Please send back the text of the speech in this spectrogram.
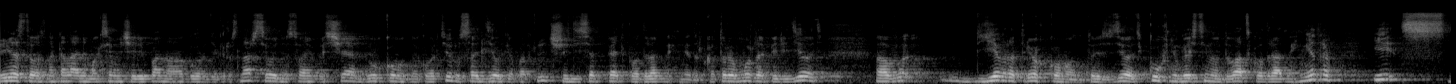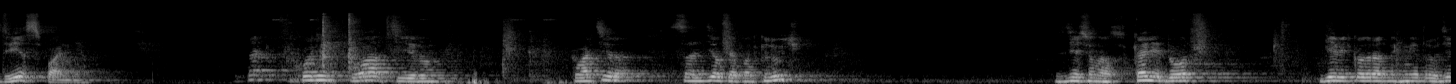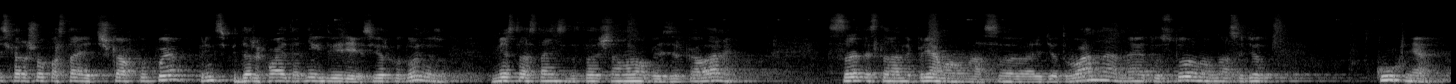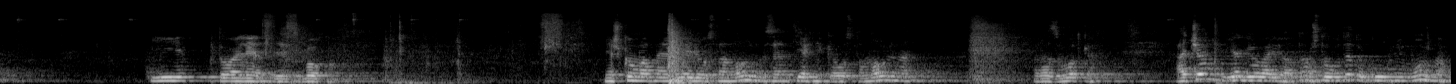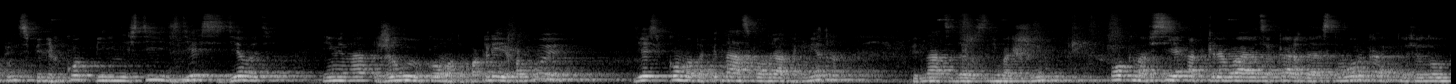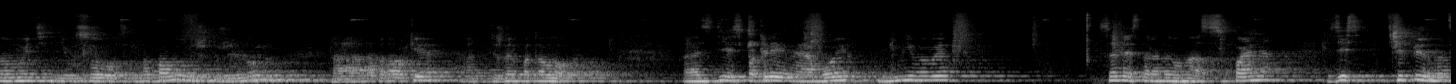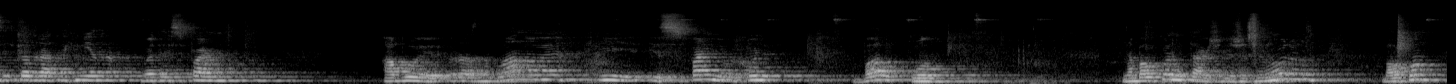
Приветствую вас на канале Максима Черепанова о городе Краснодар. Сегодня с вами посещаем двухкомнатную квартиру с отделкой под ключ 65 квадратных метров, которую можно переделать а, в евро трех комнат. То есть сделать кухню-гостиную 20 квадратных метров и две спальни. Итак, входим в квартиру. Квартира с отделкой под ключ. Здесь у нас коридор 9 квадратных метров. Здесь хорошо поставить шкаф-купе. В принципе, даже хватит одних дверей сверху донизу. Места останется достаточно много с зеркалами. С этой стороны прямо у нас э, идет ванна. На эту сторону у нас идет кухня и туалет здесь сбоку. Межкомнатная дверь установлена, сантехника установлена, разводка. О чем я говорил? О том, что вот эту кухню можно, в принципе, легко перенести здесь сделать именно жилую комнату. Поклеив обои, здесь комната 15 квадратных метров, 15 даже с небольшим. Окна все открываются, каждая створка, то есть удобно мыть, не высовываться. На полу лежит уже линолеум, а на потолке натяжной потолок. А здесь поклеенные обои виниловые. С этой стороны у нас спальня. Здесь 14 квадратных метров в этой спальне. Обои разноплановые. И из спальни выходит балкон. На балконе также лежит линолеум. Балкон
